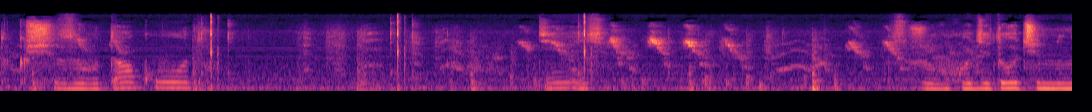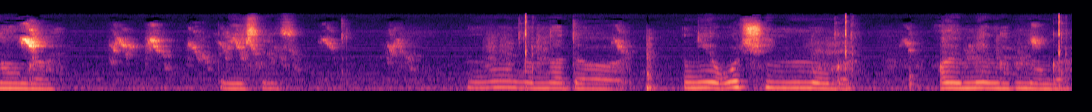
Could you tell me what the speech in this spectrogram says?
Так, сейчас вот так вот. Девять. Слушай, выходит очень много лестниц. Ну, нам надо не очень много, а мега много.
